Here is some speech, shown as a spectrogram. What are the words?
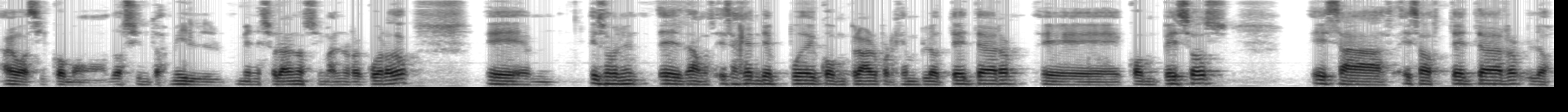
algo así como 200.000 venezolanos, si mal no recuerdo. eso, esa gente puede comprar, por ejemplo, Tether con pesos. Esas, esos Tether los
